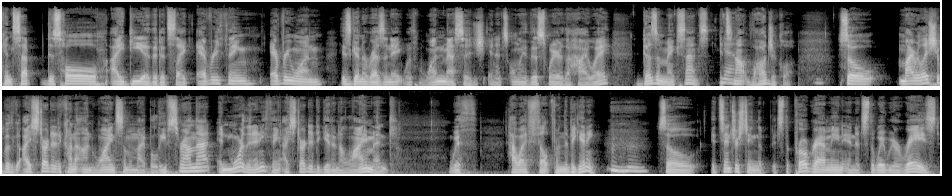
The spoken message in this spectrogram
concept, this whole idea that it's like everything, everyone is going to resonate with one message, and it's only this way or the highway, doesn't make sense. It's Yeah. not logical. So my relationship with I started to kind of unwind some of my beliefs around that, and more than anything, I started to get in alignment with how I felt from the beginning. Mm-hmm. So it's interesting. The, it's the programming and it's the way we were raised.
